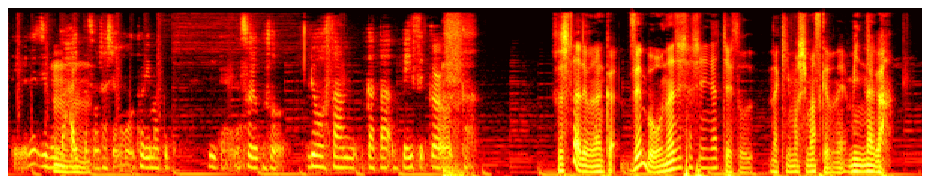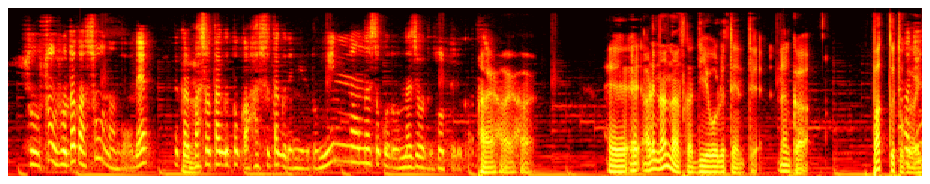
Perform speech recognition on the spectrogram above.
っていうね、自分が入ったその写真を撮りまくって、みたいな。それこそ、量産型 basic girls か。そしたらでもなんか、全部同じ写真になっちゃいそうな気もしますけどね。みんなが。そうそうそう、だからそうなんだよね。だからうん場所タグとかハッシュタグで見るとみんな同じところで同じようで撮ってるから。はいはいはい。えーえ、あれ何なんですか？ディオール店って。なんか、バッグとかがいっ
